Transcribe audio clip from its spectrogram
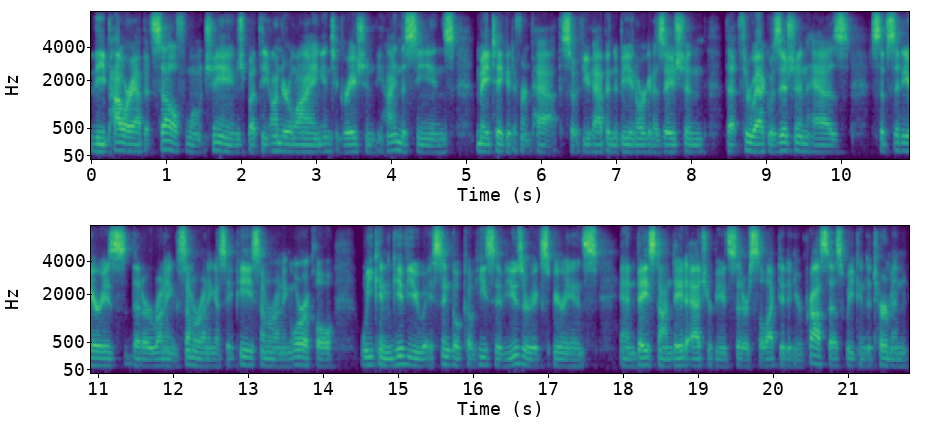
the Power App itself won't change, but the underlying integration behind the scenes may take a different path. So if you happen to be an organization that through acquisition has subsidiaries that are running, some are running SAP, some are running Oracle, we can give you a single cohesive user experience and based on data attributes that are selected in your process, we can determine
